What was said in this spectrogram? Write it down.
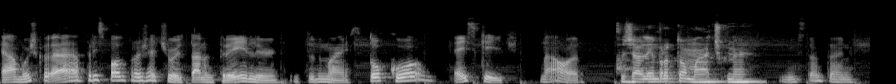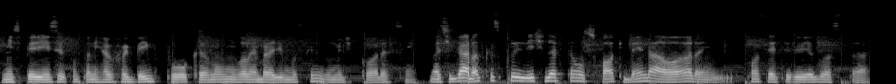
é a música, é a principal do Project 8, tá no trailer e tudo mais. Tocou, é skate, na hora, Você já lembra automático, né? Instantâneo. Minha experiência com Tony Hawk foi bem pouca, eu não vou lembrar de música nenhuma de cor assim. Mas te garanto que esse playlist deve ter uns rock bem da hora e com certeza eu ia gostar.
